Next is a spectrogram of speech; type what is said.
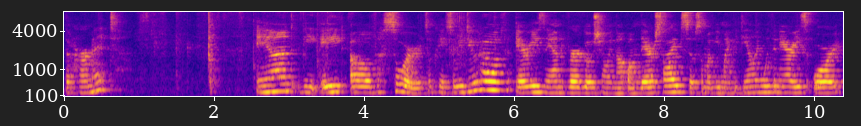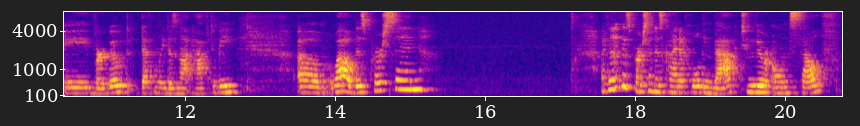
the Hermit, and the Eight of Swords. Okay, so we do have Aries and Virgo showing up on their side, so some of you might be dealing with an Aries or a Virgo. Definitely does not have to be. Um, wow, this person... I feel like this person is kind of holding back to their own self.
